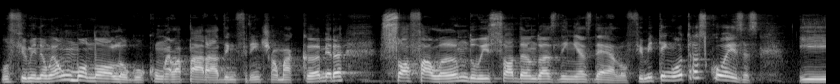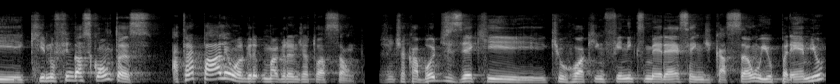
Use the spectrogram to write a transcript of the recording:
O filme não é um monólogo com ela parada em frente a uma câmera, só falando e só dando as linhas dela. O filme tem outras coisas. E que no fim das contas atrapalham uma grande atuação. A gente acabou de dizer que, que o Joaquim Phoenix merece a indicação e o prêmio.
